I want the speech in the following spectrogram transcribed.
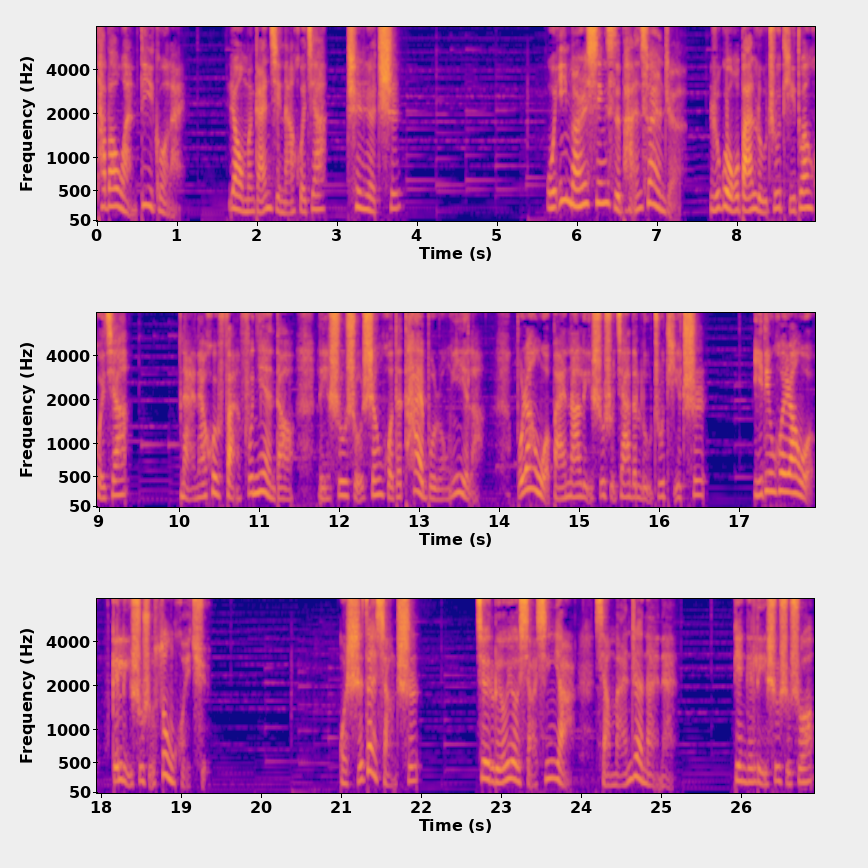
他把碗递过来。让我们赶紧拿回家，趁热吃。我一门心思盘算着，如果我把卤猪蹄端回家，奶奶会反复念叨李叔叔生活的太不容易了，不让我白拿李叔叔家的卤猪蹄吃，一定会让我给李叔叔送回去。我实在想吃，就留有小心眼儿，想瞒着奶奶，便给李叔叔说：“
